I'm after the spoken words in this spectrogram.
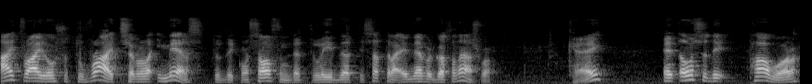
I tried also to write several emails to the consultant that lead the satellite. I never got an answer. Okay, and also the power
